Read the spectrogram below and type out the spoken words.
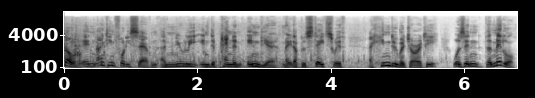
So, in 1947, a newly independent India, made up of states with a Hindu majority, was in the middle.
